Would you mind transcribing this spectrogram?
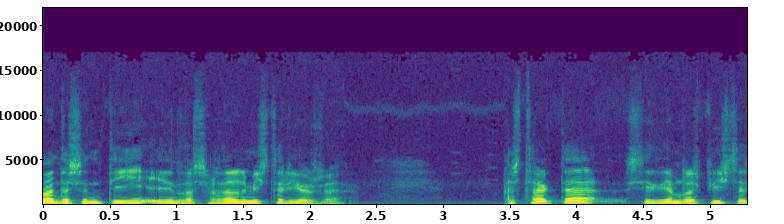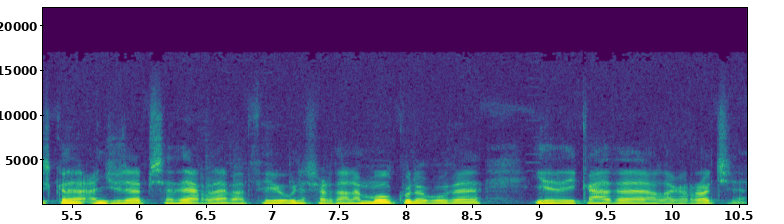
Acabat de sentir eh, la sardana misteriosa. Es tracta, si diem les pistes, que en Josep Saderra va fer una sardana molt coneguda i dedicada a la Garrotxa.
